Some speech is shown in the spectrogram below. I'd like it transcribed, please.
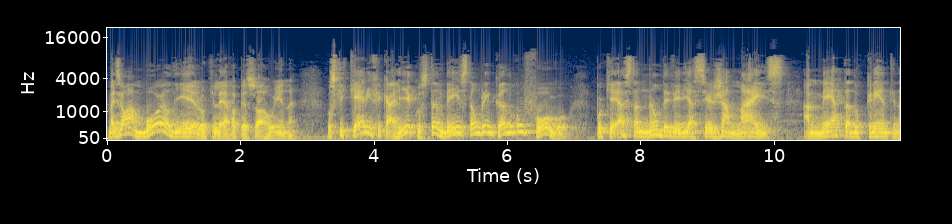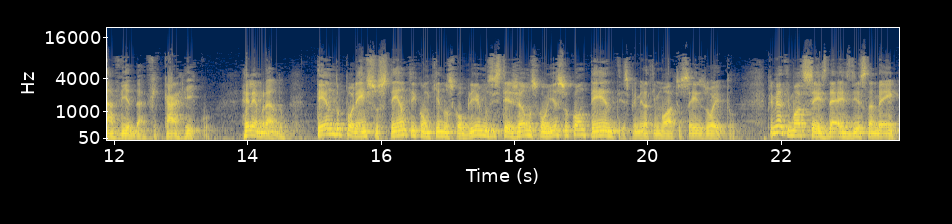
mas é o amor ao dinheiro que leva a pessoa à ruína. Os que querem ficar ricos também estão brincando com fogo, porque esta não deveria ser jamais a meta do crente na vida, ficar rico. Relembrando, tendo, porém, sustento e com que nos cobrirmos, estejamos com isso contentes. 1 Timóteo 6,8. 1 Timóteo 6,10 diz também:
